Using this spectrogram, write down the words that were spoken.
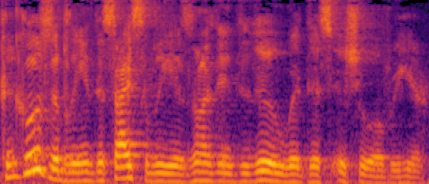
conclusively and decisively has nothing to do with this issue over here.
